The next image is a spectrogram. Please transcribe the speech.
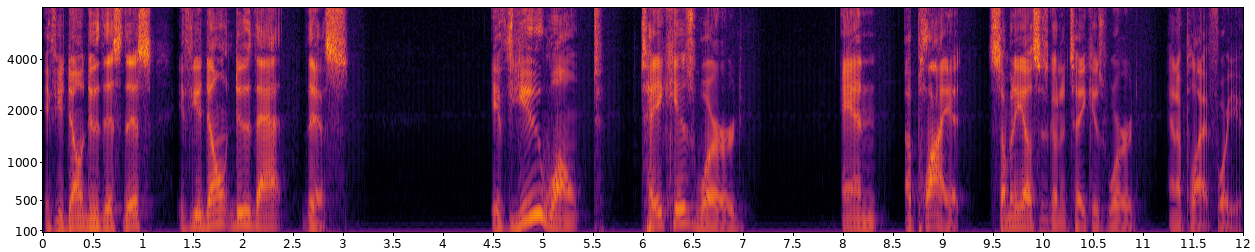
If you don't do this, this. If you don't do that, this. If you won't take his word and apply it, somebody else is going to take his word and apply it for you.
